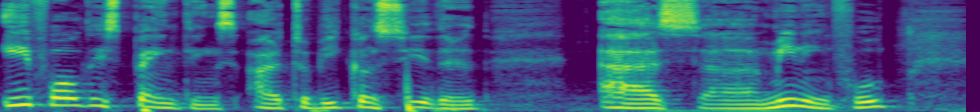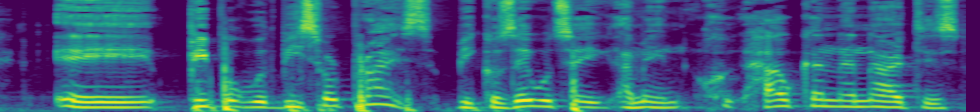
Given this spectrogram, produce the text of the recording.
if all these paintings are to be considered as uh, meaningful, uh, people would be surprised because they would say, I mean, how can an artist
